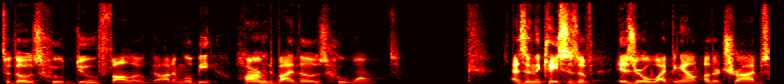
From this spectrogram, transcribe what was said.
to those who do follow God and will be harmed by those who won't. As in the cases of Israel wiping out other tribes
